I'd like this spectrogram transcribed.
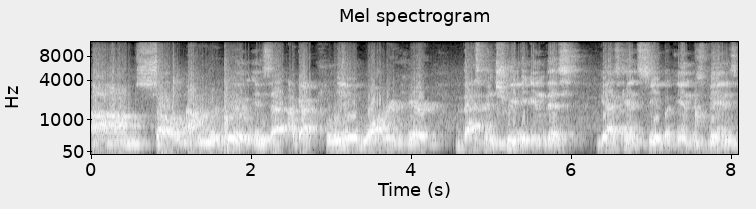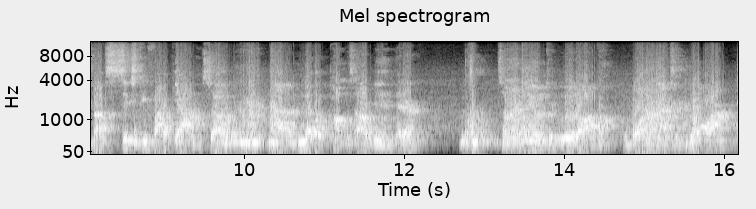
Um, so now what I'm going to do is that I got clean water in here that's been treated in this, you guys can't see it, but in this bin it's about 65 gallons. So I have another pump that's already in there. So I'm going to do take the lid off, the water nice and warm.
